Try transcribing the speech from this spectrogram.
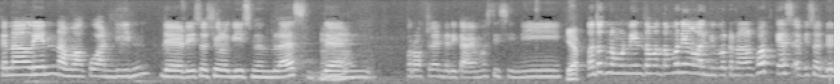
Kenalin nama aku Andin dari Sosiologi 19 dan perwakilan dari KMS di sini. Yap. Untuk nemenin teman-teman yang lagi perkenalan podcast episode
